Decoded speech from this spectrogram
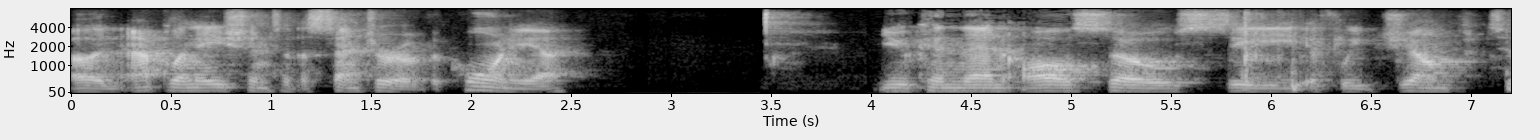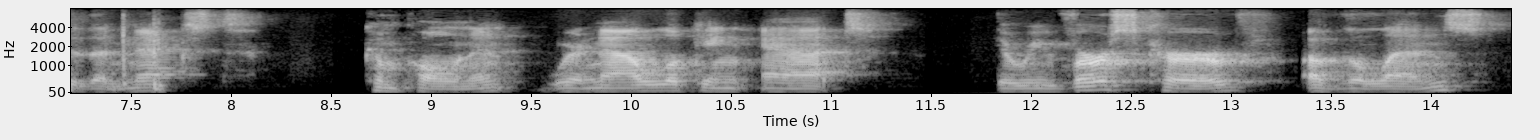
a, an applanation to the center of the cornea. You can then also see, if we jump to the next component, we're now looking at the reverse curve of the lens,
